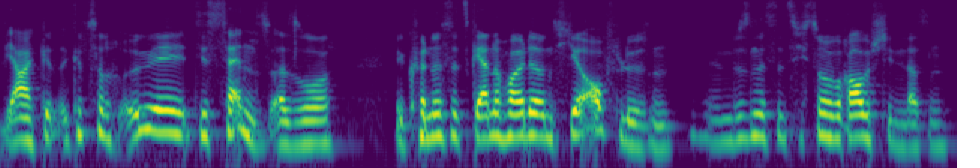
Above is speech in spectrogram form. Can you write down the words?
ja, gibt es da noch irgendwie Dissens? Also wir können das jetzt gerne heute und hier auflösen. Wir müssen das jetzt nicht so im Raum stehen lassen.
